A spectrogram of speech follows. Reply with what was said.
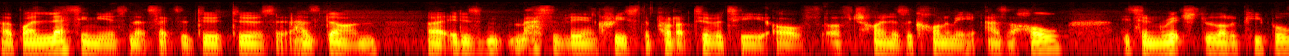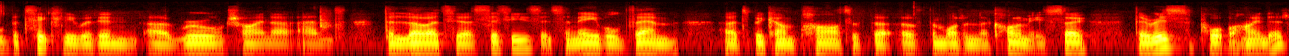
uh, by letting the internet sector do, do as it has done, uh, it has massively increased the productivity of, of China's economy as a whole. It's enriched a lot of people, particularly within uh, rural China and the lower tier cities. It's enabled them uh, to become part of the of the modern economy. So there is support behind it.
